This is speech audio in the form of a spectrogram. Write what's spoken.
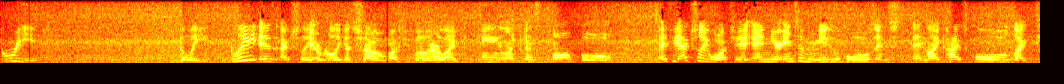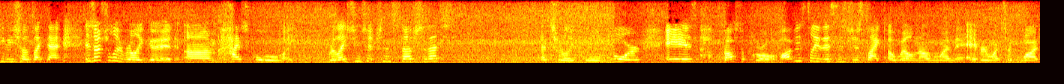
three, Glee. Glee is actually a really good show. Most people are like, hey, like it's awful if you actually watch it and you're into musicals and, and like high school like TV shows like that, it's actually really good. Um, high school like relationships and stuff, so that's that's really cool. Four is Gossip Girl. Obviously, this is just like a well-known one that everyone should watch.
